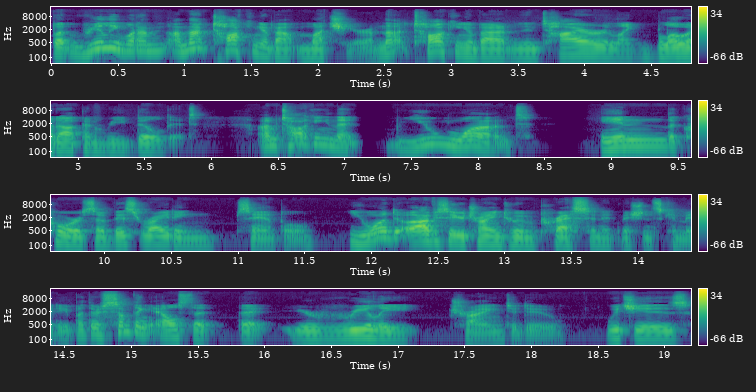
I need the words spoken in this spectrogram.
but really what I'm, I'm not talking about much here. I'm not talking about an entire like blow it up and rebuild it. I'm talking that you want in the course of this writing sample you want to obviously you're trying to impress an admissions committee, but there's something else that that you're really trying to do, which is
